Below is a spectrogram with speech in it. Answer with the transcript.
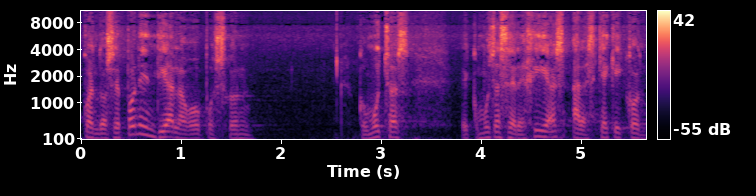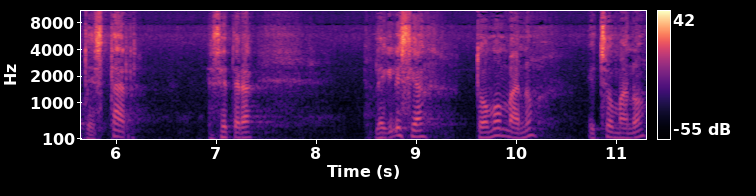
cuando se pone en diálogo pues, con, con, muchas, eh, con muchas herejías a las que hay que contestar, etc., la Iglesia tomó mano, echó mano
